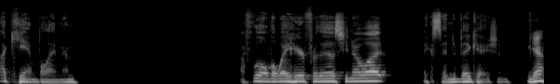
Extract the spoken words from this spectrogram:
I can't blame him. I flew all the way here for this. You know what? Extended vacation. Yeah.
